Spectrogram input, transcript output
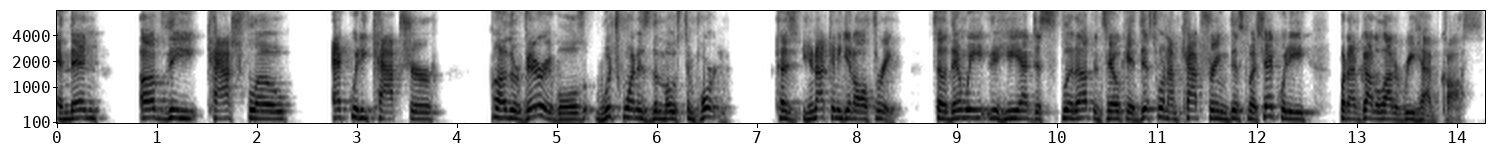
And then of the cash flow, equity capture, other variables, which one is the most important? Because you're not going to get all three. So then we he had to split up and say, okay, this one I'm capturing this much equity, but I've got a lot of rehab costs.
